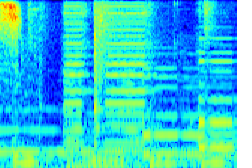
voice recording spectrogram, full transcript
Podcasts.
